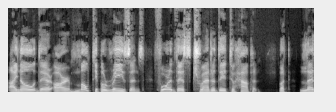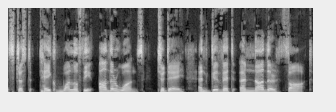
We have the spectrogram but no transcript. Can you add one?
I know there are multiple reasons for this tragedy to happen, but let's just take one of the other ones today and give it another thought.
